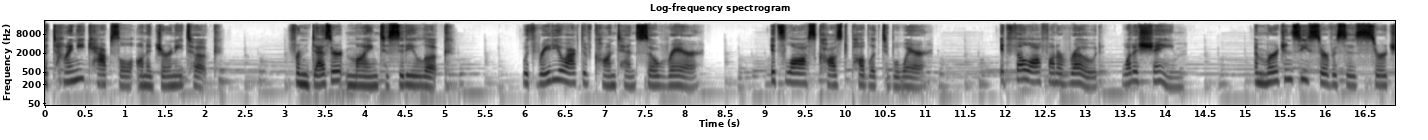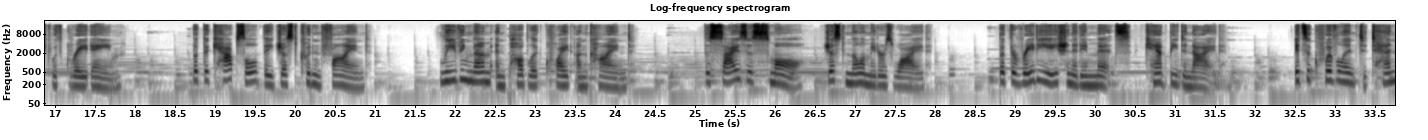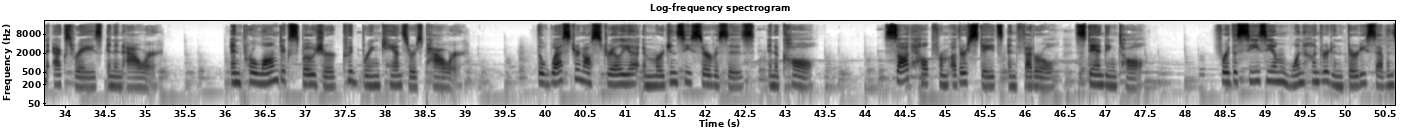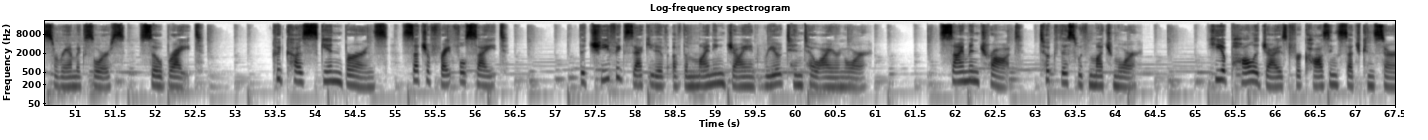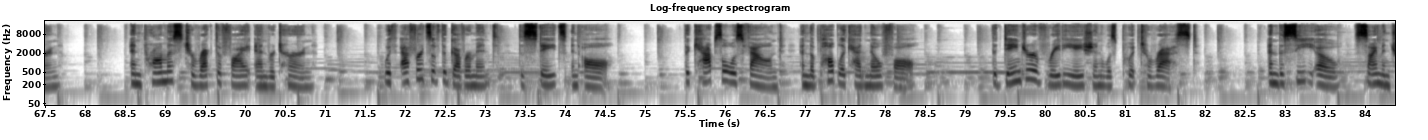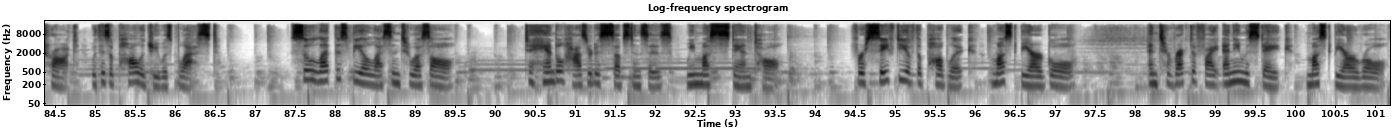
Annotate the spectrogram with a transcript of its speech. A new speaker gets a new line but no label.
a tiny capsule on a journey took. From desert mine to city look. With radioactive content so rare, its loss caused public to beware. It fell off on a road, what a shame. Emergency services searched with great aim. But the capsule they just couldn't find, leaving them and public quite unkind. The size is small, just millimeters wide. But the radiation it emits can't be denied. It's equivalent to 10 X rays in an hour. And prolonged exposure could bring cancer's power. The Western Australia Emergency Services, in a call, sought help from other states and federal, standing tall. For the cesium 137 ceramic source, so bright, could cause skin burns, such a frightful sight. The chief executive of the mining giant Rio Tinto Iron Ore, Simon Trott, took this with much more. He apologized for causing such concern and promised to rectify and return. With efforts of the government, the states, and all, the capsule was found and the public had no fall. The danger of radiation was put to rest. And the CEO, Simon Trott, with his apology was blessed. So let this be a lesson to us all. To handle hazardous substances, we must stand tall. For safety of the public must be our goal and to rectify any mistake must be our role.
